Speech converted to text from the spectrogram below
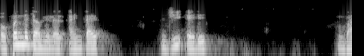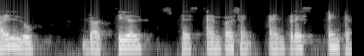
Open the terminal and type gedit while loop dot pl space ampersand and press enter.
